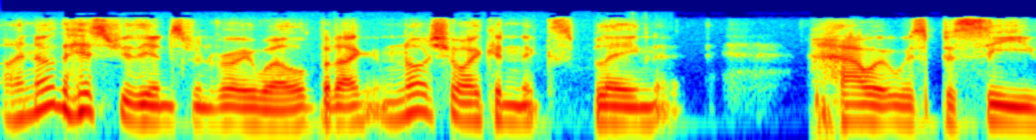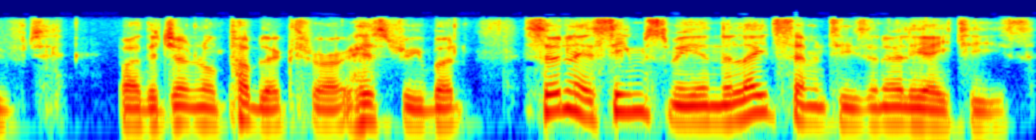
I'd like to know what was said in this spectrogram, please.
I know the history of the instrument very well, but I'm not sure I can explain how it was perceived by the general public throughout history. But certainly, it seems to me in the late 70s and early 80s,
